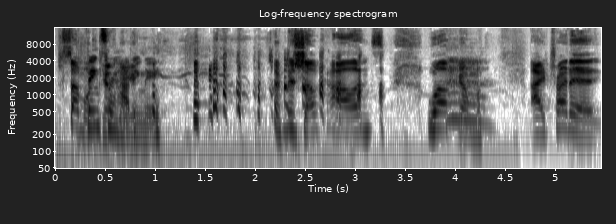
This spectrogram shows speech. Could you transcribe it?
Someone Thanks for having me. Michelle Collins. Welcome. I try to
